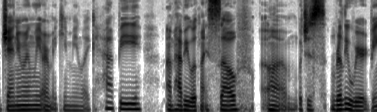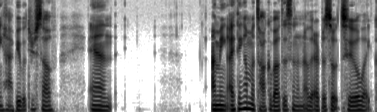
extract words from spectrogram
genuinely are making me like happy. I'm happy with myself, um, which is really weird being happy with yourself. And I mean, I think I'm gonna talk about this in another episode too, like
